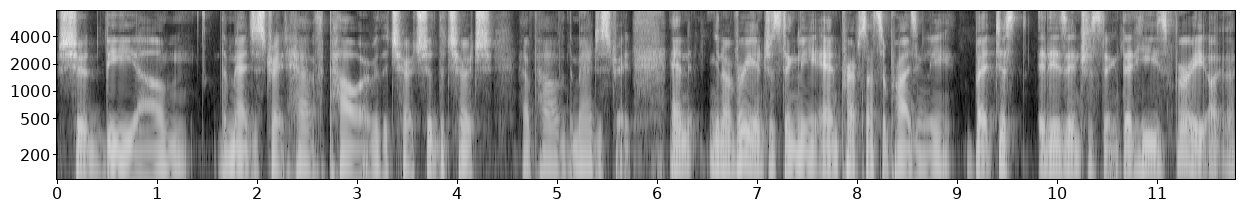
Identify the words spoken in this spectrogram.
should the um, the magistrate have power over the church? Should the church have power over the magistrate? And, you know, very interestingly, and perhaps not surprisingly, but just it is interesting that he's very, uh,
